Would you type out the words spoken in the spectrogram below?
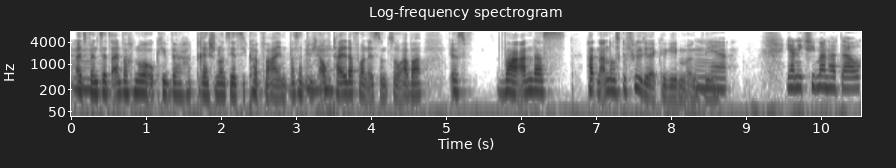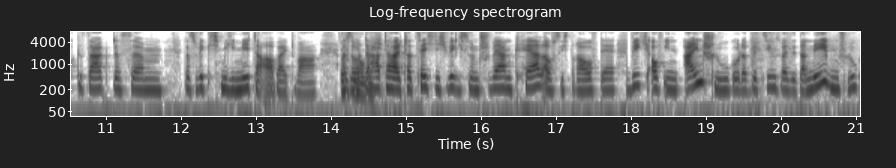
mhm. als wenn es jetzt einfach nur, okay, wir dreschen uns jetzt die Köpfe ein, was natürlich mhm. auch Teil davon ist und so. Aber es war anders, hat ein anderes Gefühl direkt gegeben irgendwie. Ja. Janik Schiemann hat da auch gesagt, dass ähm, das wirklich Millimeterarbeit war. Das also da hatte halt tatsächlich wirklich so einen schweren Kerl auf sich drauf, der wirklich auf ihn einschlug oder beziehungsweise daneben schlug.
